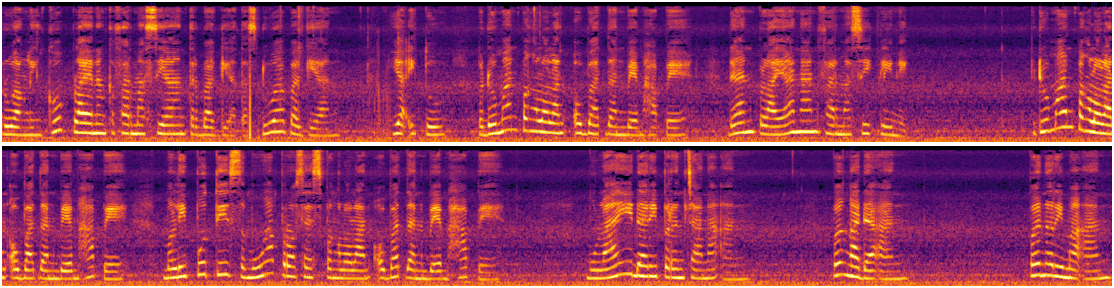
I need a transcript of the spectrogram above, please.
Ruang lingkup pelayanan kefarmasian terbagi atas dua bagian, yaitu pedoman pengelolaan obat dan BMHP dan pelayanan farmasi klinik. Pedoman pengelolaan obat dan BMHP meliputi semua proses pengelolaan obat dan BMHP, mulai dari perencanaan, pengadaan, penerimaan,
